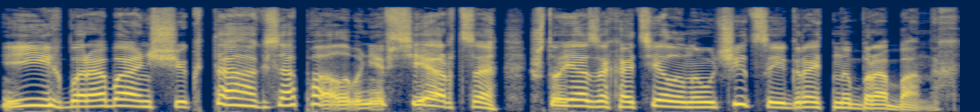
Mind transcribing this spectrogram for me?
И их барабанщик так запал мне в сердце, что я захотела научиться играть на барабанах.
